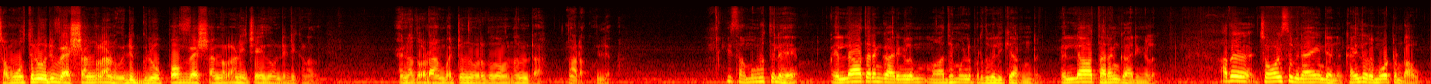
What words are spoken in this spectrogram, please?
സമൂഹത്തിൽ ഒരു വിഷങ്ങളാണ് ഒരു ഗ്രൂപ്പ് ഓഫ് വിഷങ്ങളാണ് ഈ ചെയ്തുകൊണ്ടിരിക്കുന്നത്. എന്നെ തൊടാൻ പറ്റുമെന്ന് ഇവർക്ക് തോന്നുന്നുണ്ടോ? നടക്കില്ല ഈ സമൂഹത്തിലെ എല്ലാതരം കാര്യങ്ങളും മാധ്യമങ്ങൾ പ്രതിഫലിക്കാറുണ്ട്. എല്ലാ തരം കാര്യങ്ങളും. അത് ചോയ്സ് വിനായകന്റെയാണ്. കയ്യിൽ റിമോട്ട് ഉണ്ടാവും.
